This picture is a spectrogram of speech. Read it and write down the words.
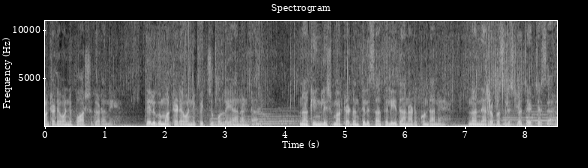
మాట్లాడేవాడిని పార్షగాడని తెలుగు మాట్లాడేవాడిని పిచ్చి పుల్లయ్య అని అంటారు. నాకు ఇంగ్లీష్ మాట్లాడడం తెలుసా తెలీదా అని అడగకుండానే నన్ను ఎర్ర బస్సు లిస్టులో చేర్చేశారు.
